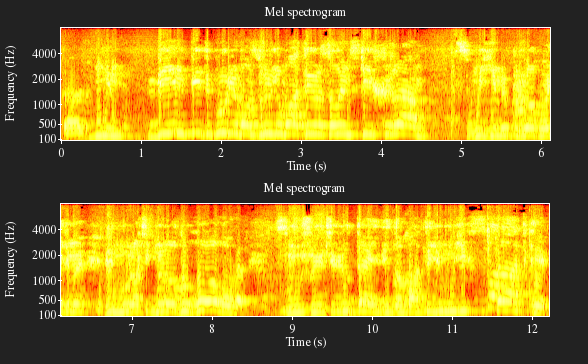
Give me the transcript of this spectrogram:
Та він, він підбурював зруйнувати Єрусалимський храм. Своїми проповідями він мурочить народу голови, змушуючи людей віддавати йому їх статки.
